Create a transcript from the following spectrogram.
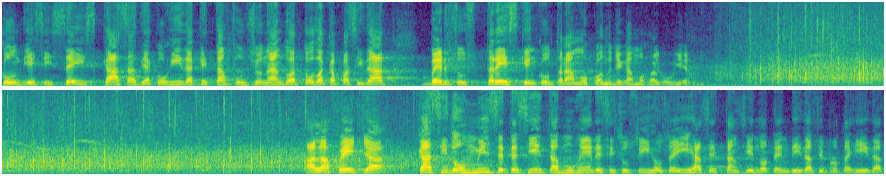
con 16 casas de acogida que están funcionando a toda capacidad versus tres que encontramos cuando llegamos al gobierno. A la fecha, Casi 2.700 mujeres y sus hijos e hijas están siendo atendidas y protegidas,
